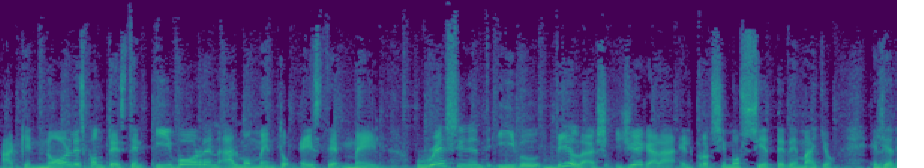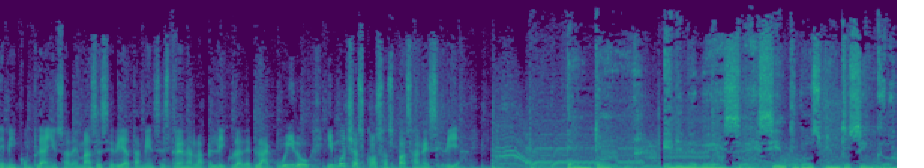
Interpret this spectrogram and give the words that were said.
a que no les contesten y borren al momento este mail. Resident Evil Village llegará el próximo 7 de mayo, el día de mi cumpleaños. Además, ese día también se estrena la película de Black Widow y muchas cosas pasan ese día. Pontón en MBS 102.5.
